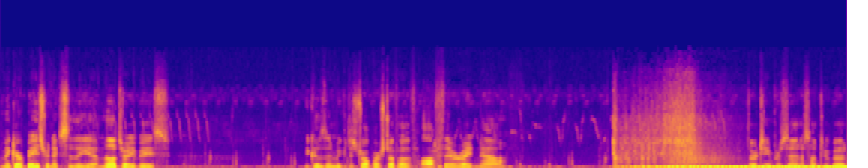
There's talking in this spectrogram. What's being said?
make our base right next to the uh, military base because then we could just drop our stuff off, off there right now. 13%, that's not too bad.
